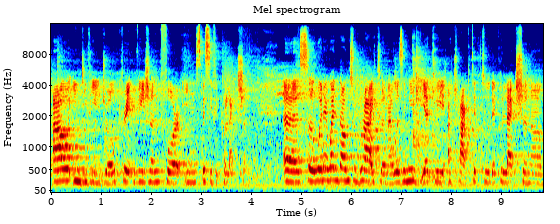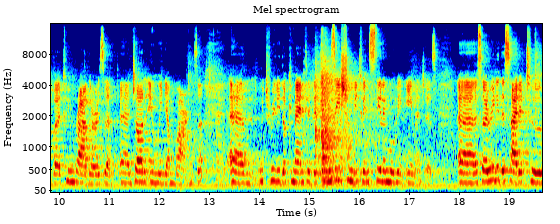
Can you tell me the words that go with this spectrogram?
how individual create vision for in specific collection. Uh, so when I went down to Brighton, I was immediately attracted to the collection of uh, twin brothers, uh, John and William Barnes, um, which really documented the transition between still and moving images. Uh, so I really decided to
